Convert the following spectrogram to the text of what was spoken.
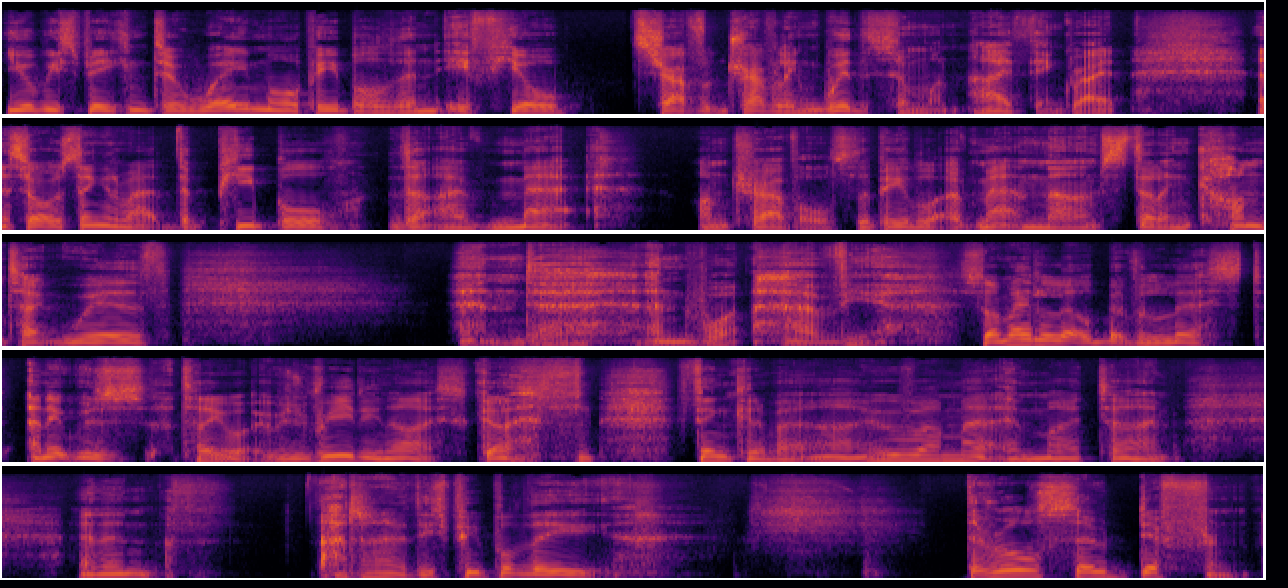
you'll be speaking to way more people than if you're travel, traveling with someone, I think, right? And so I was thinking about the people that I've met on travels, the people that I've met and that I'm still in contact with, and uh, and what have you. So I made a little bit of a list, and it was, I tell you what, it was really nice going thinking about oh, who have I met in my time, and then I don't know these people they they're all so different,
